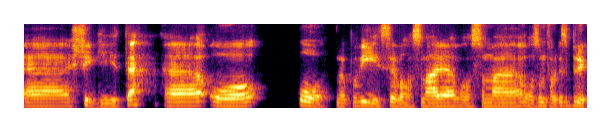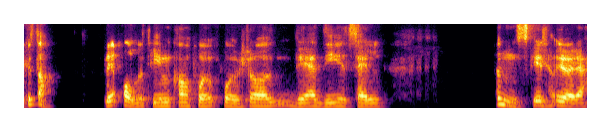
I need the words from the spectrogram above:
uh, skygge-IT uh, og åpner opp og viser hva som, er, hva som, er, hva som faktisk brukes. da. Fordi alle team kan foreslå det de selv ønsker å gjøre.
